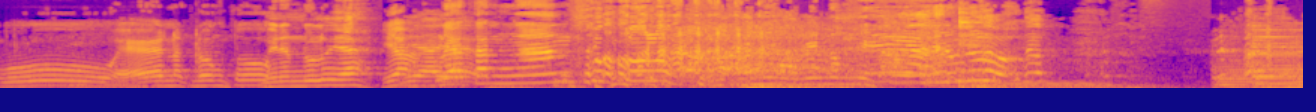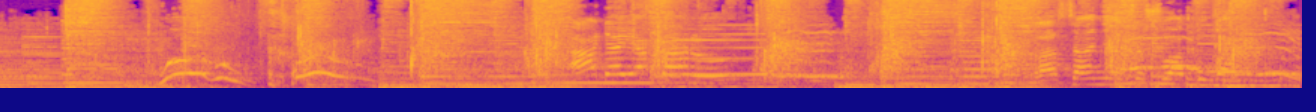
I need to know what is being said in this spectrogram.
Uh, enak dong tuh. Minum dulu ya. Ya, kelihatan ngantuk tuh lu. Makanya mau minum nih. Iya, minum dulu. Ada yang baru. Rasanya sesuatu banget.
